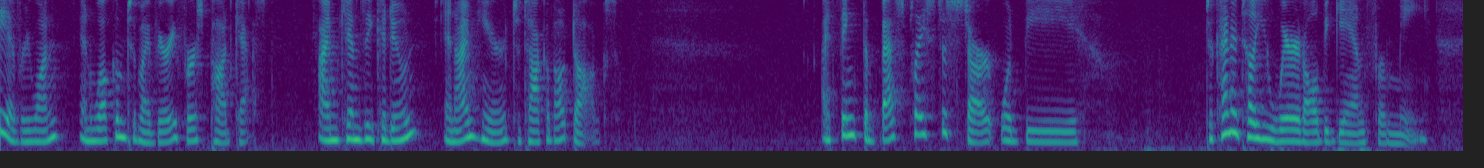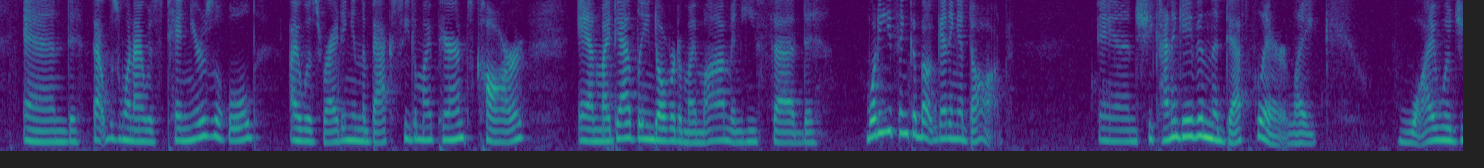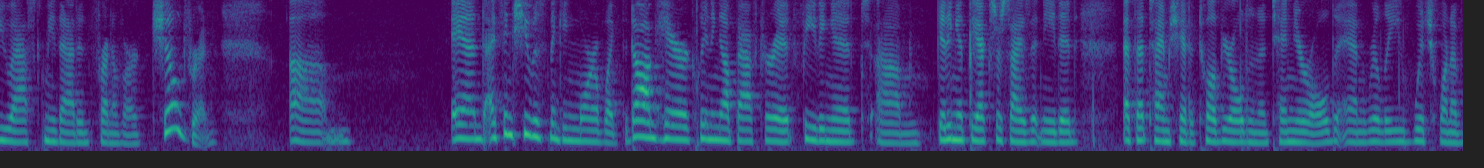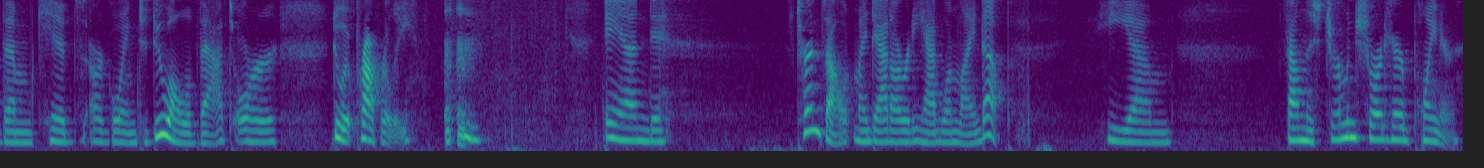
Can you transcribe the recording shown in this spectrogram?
Hey everyone, and welcome to my very first podcast. I'm Kenzie Kadoon, and I'm here to talk about dogs. I think the best place to start would be to kind of tell you where it all began for me. And that was when I was 10 years old. I was riding in the back seat of my parents' car, and my dad leaned over to my mom and he said, What do you think about getting a dog? And she kind of gave him the death glare, like, why would you ask me that in front of our children? Um, and I think she was thinking more of like the dog hair, cleaning up after it, feeding it, um, getting it the exercise it needed. At that time, she had a 12 year old and a 10 year old, and really, which one of them kids are going to do all of that or do it properly? and turns out my dad already had one lined up. He um, found this German short haired pointer.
